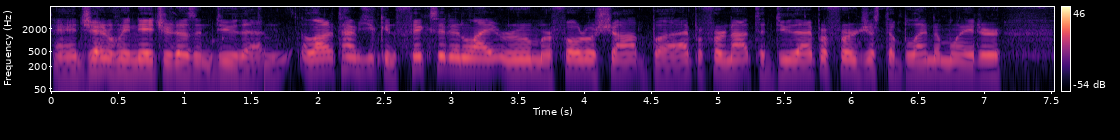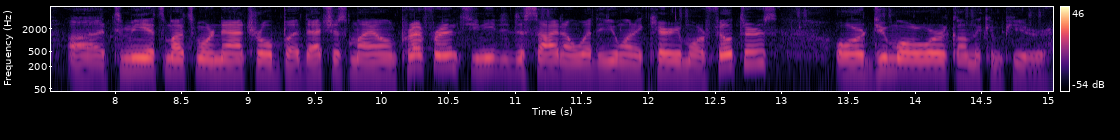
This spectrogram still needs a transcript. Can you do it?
and generally nature doesn't do that. A lot of times you can fix it in Lightroom or Photoshop, but I prefer not to do that. I prefer just to blend them later uh, to me, it's much more natural, but that's just my own preference. You need to decide on whether you want to carry more filters or do more work on the computer.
